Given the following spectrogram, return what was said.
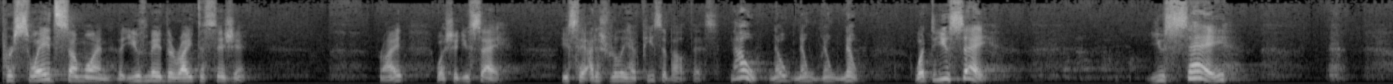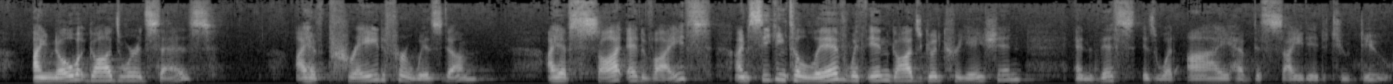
persuade someone that you've made the right decision, right? What should you say? You say, I just really have peace about this. No, no, no, no, no. What do you say? You say, I know what God's word says. I have prayed for wisdom. I have sought advice. I'm seeking to live within God's good creation. And this is what I have decided to do.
